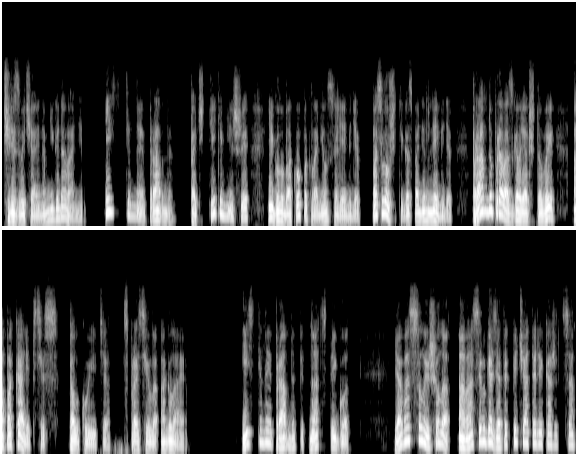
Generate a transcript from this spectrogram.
чрезвычайным негодованием. Истинная правда, почтительнейше и глубоко поклонился Лебедев. Послушайте, господин Лебедев, правду про вас говорят, что вы апокалипсис толкуете? — спросила Аглая. Истинная правда, пятнадцатый год. Я вас слышала, а вас и в газетах печатали, кажется.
